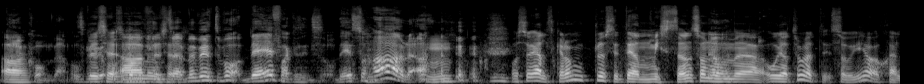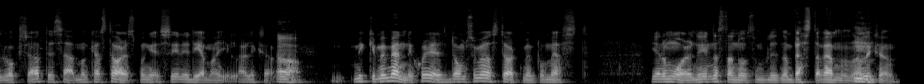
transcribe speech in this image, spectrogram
Ja. Där kom den. Och så, Precis, och så ja, kommer de precis. säga, men vet du vad? Det är faktiskt inte så. Det är så här det. Mm. Och så älskar de plötsligt den missen som de, eh, och jag tror att så är jag själv också. Att det är så här, man kan störa sig på en grej så är det det man gillar. Liksom. Ja. Mycket med människor är det. De som jag har stört mig på mest genom åren, det är nästan de som blir de bästa vännerna. Mm. Liksom.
